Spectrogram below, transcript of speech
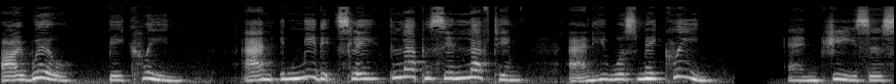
I will be clean. And immediately the leprosy left him, and he was made clean. And Jesus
